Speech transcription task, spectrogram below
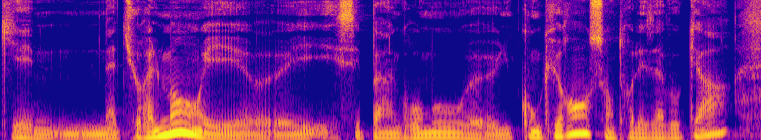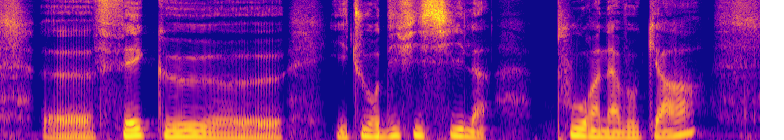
qui est naturellement, et, et c'est pas un gros mot, une concurrence entre les avocats, fait que il est toujours difficile pour un avocat euh,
